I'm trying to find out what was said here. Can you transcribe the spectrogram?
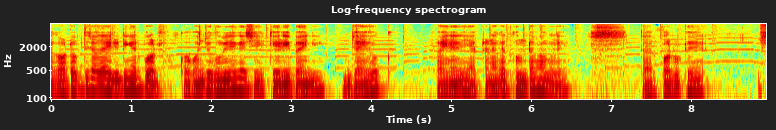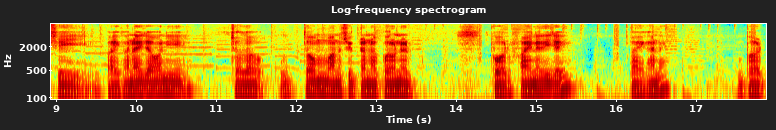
এগারোটা অবধি চলা এডিটিংয়ের পর কখন যে ঘুমিয়ে গেছি টেরই পাইনি। যাই হোক ফাইনালি একটা নাগাদ ঘুমটা ভাঙলে, তারপর উঠে সেই পায়খানায় যাওয়া নিয়ে চলো উত্তম মানসিক টানাপড়নের পর ফাইনালি যাই পায়খানায়। বাট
